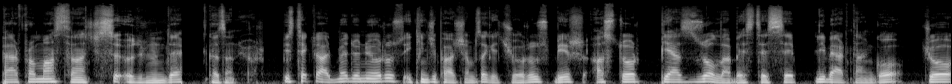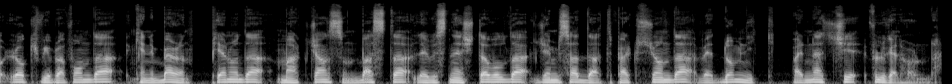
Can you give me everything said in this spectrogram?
performans sanatçısı ödülünü de kazanıyor. Biz tekrar albüme dönüyoruz. İkinci parçamıza geçiyoruz. Bir Astor Piazzolla bestesi Libertango. Joe Locke vibrafonda, Kenny Barron piyanoda, Mark Johnson basta, Lewis Nash davulda, James Haddad perküsyonda ve Dominic Farinacci flügelhorn'da.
